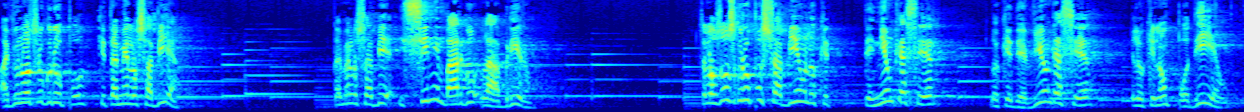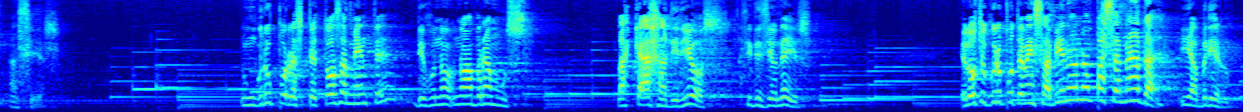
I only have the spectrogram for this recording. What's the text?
Havia um outro grupo que também lo sabia. Também lo sabia. E, sin embargo, la abriram. Então, os dois grupos sabiam o que tinham que fazer, o que deviam de fazer e o que não podiam fazer. Um grupo respetuosamente dijo: não, não abramos a caja de Deus, assim diziam eles. O outro grupo também sabia: não, não passa nada, e abriram.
